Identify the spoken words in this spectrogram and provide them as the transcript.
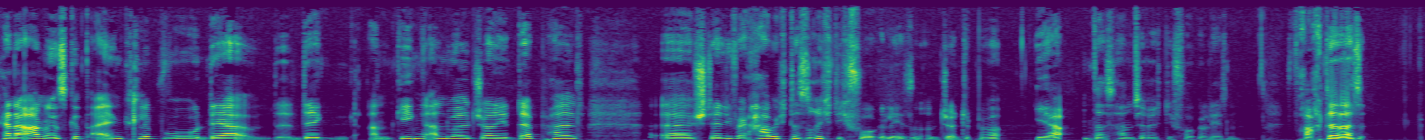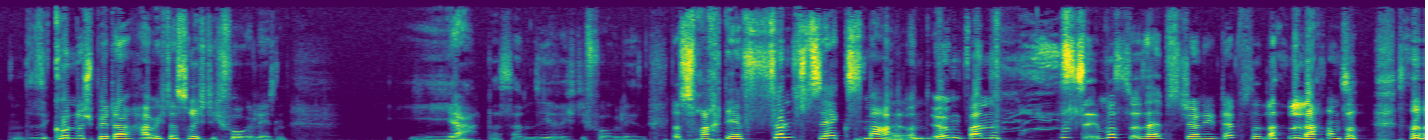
keine Ahnung, es gibt einen Clip, wo der, der An- Gegenanwalt Johnny Depp halt äh, ständig fragt, habe ich das richtig vorgelesen? Und Johnny Depp immer, ja, das haben sie richtig vorgelesen. Fragt er das eine Sekunde später, habe ich das richtig vorgelesen? Ja, das haben sie richtig vorgelesen. Das fragt er fünf, sechs Mal und irgendwann muss, muss selbst Johnny Depp so lachen, so, so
